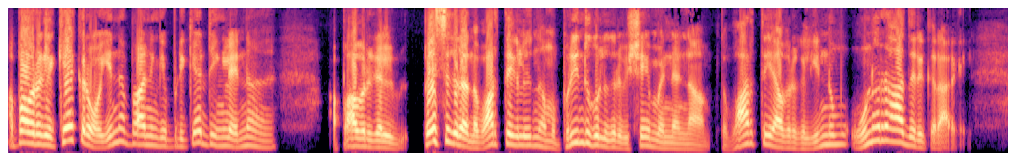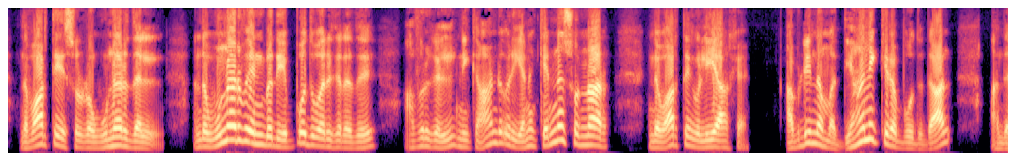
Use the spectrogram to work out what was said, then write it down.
அப்போ அவர்களை கேட்குறோம் என்னப்பா நீங்கள் இப்படி கேட்டீங்களே என்ன? அப்போ அவர்கள் பேசுகிற அந்த வார்த்தைகளில் நம்ம புரிந்து கொள்கிற விஷயம் என்னென்னா இந்த வார்த்தையை அவர்கள் இன்னும் உணராது இருக்கிறார்கள் அந்த வார்த்தையை சொல்கிற உணர்தல் அந்த உணர்வு என்பது எப்போது வருகிறது? அவர்கள் இன்னைக்கு ஆண்டவர் எனக்கு என்ன சொன்னார் இந்த வார்த்தை வழியாக? அப்படின்னு நம்ம தியானிக்கிற போதுதான் அந்த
